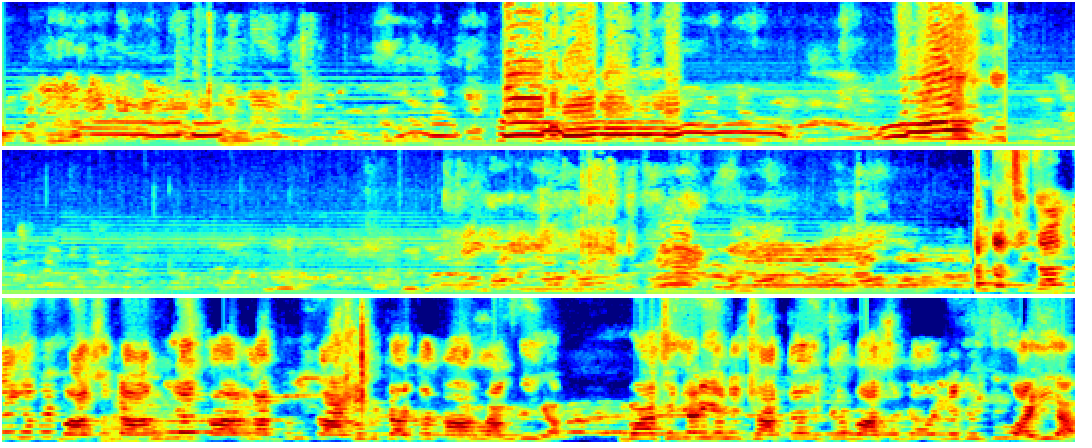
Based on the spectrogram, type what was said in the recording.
Oh my god. ਦੱਸੀ ਜਾਂਦੇ ਆ ਵੀ ਬੱਸ ਜਾਂਦੀ ਆ ਕਾਰ ਲੱਗਣੀ ਕਾਰ ਨੂੰ ਵਿਚਾਰ ਤਾਂ ਕਾਰ ਲੰਘਦੀ ਆ ਬੱਸ ਜਿਹੜੀ ਉਹਨੇ ਛੱਤ ਇੱਧਰ ਬੱਸ ਜਾ ਰਹੀ ਹੈ ਤੇ ਇੱਧਰੋਂ ਆਈ ਆ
